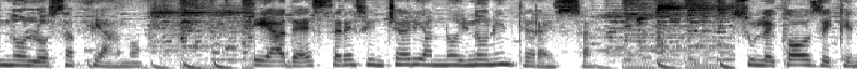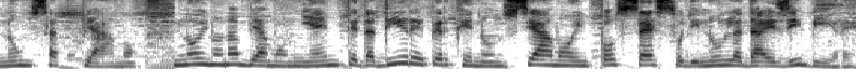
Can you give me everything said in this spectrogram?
non lo sappiamo. E ad essere sinceri a noi non interessa sulle cose che non sappiamo, noi non abbiamo niente da dire perché non siamo in possesso di nulla da esibire.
